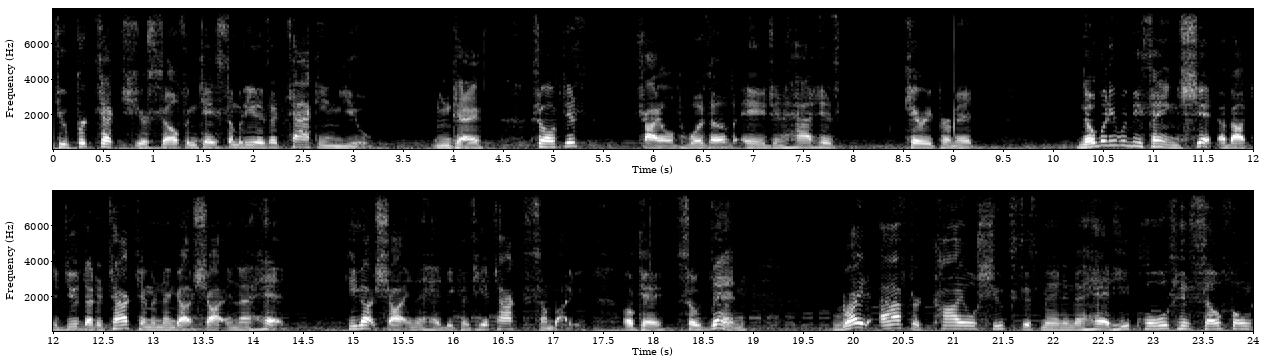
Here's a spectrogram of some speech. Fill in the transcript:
to protect yourself in case somebody is attacking you, okay? So if this child was of age and had his carry permit, nobody would be saying shit about the dude that attacked him and then got shot in the head. He got shot in the head because he attacked somebody. Okay, so then, right after Kyle shoots this man in the head, he pulls his cell phone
